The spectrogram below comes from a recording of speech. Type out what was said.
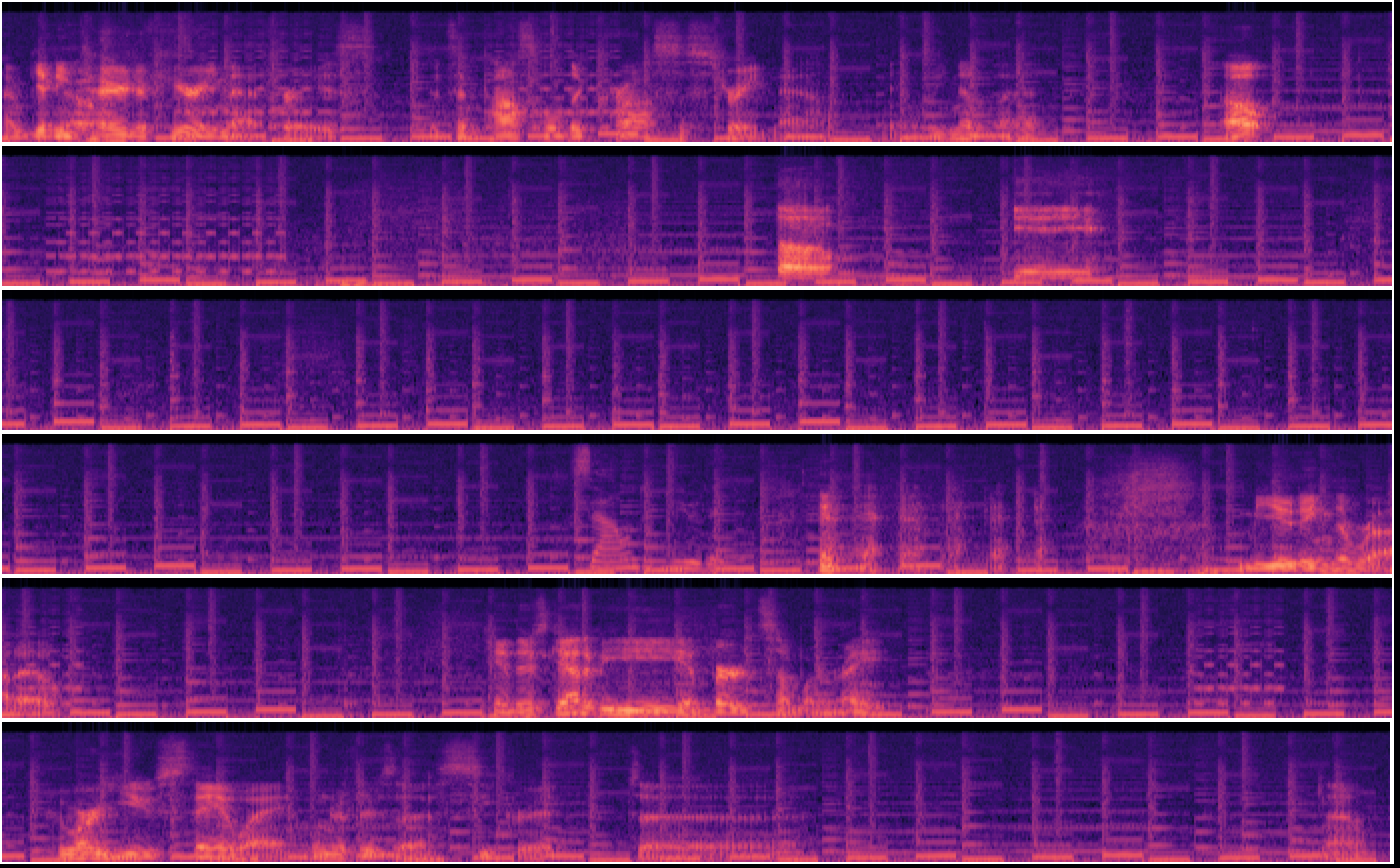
I'm getting No. tired of hearing that phrase. It's impossible to cross the strait now. Yeah, we know that. Oh, Oh. Yay. Muting the Rado. Okay, there's got to be a bird somewhere, right? Who are you? Stay away. I wonder if there's a secret. Uh... No.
